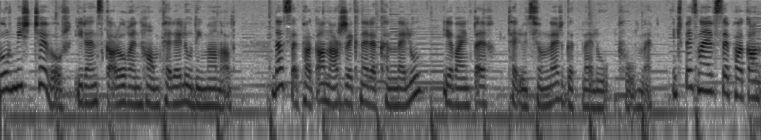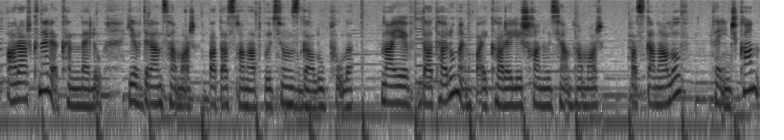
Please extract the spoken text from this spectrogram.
որ միշտ չէ որ իրենց կարող են համբերել ու դիմանալ։ Դա սեփական արժեքները քննելու եւ այնտեղ թերություններ գտնելու փուլն է։ Ինչպես նաեւ սեփական արարքները քննելու եւ դրանց համար պատասխանատվություն զգալու փուլը։ Նաեւ դադարում են պայքարել իշխանության համար, հասկանալով, թե ինչքան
